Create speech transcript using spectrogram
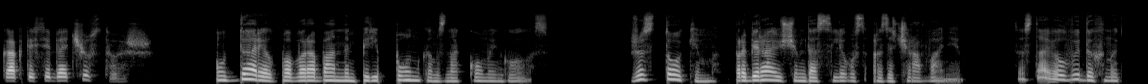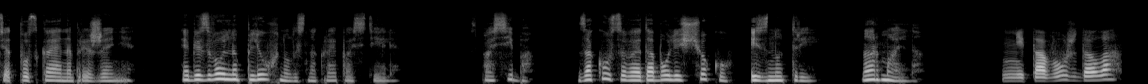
«Как ты себя чувствуешь?» Ударил по барабанным перепонкам знакомый голос. Жестоким, пробирающим до слез разочарованием. Заставил выдохнуть, отпуская напряжение. Я безвольно плюхнулась на край постели. Спасибо. Закусывая до боли щеку изнутри. Нормально. Не того ждала?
